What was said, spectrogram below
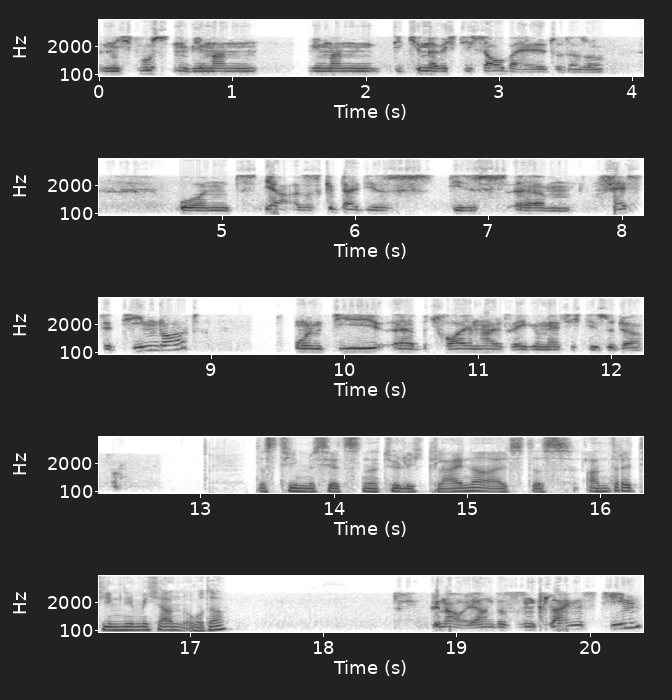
nicht wussten, wie man, wie man die Kinder richtig sauber hält oder so. Und ja, also es gibt halt dieses, dieses ähm, feste Team dort und die äh, betreuen halt regelmäßig diese Dörfer. Das Team ist jetzt natürlich kleiner als das andere Team, nehme ich an, oder? Genau, ja, und das ist ein kleines Team,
